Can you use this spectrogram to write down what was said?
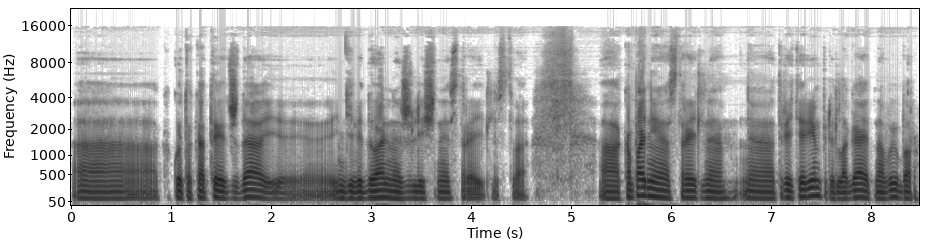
э, какой-то коттедж, да, индивидуальное жилищное строительство, а, компания строительная э, «Третий Рим» предлагает на выбор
